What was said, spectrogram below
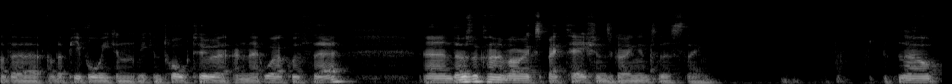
other other people we can we can talk to and network with there. And those were kind of our expectations going into this thing. Now,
